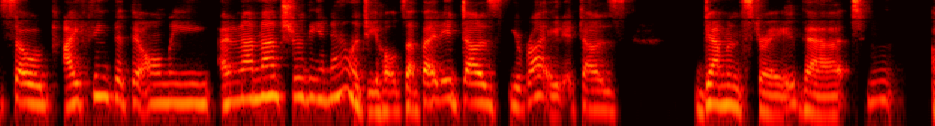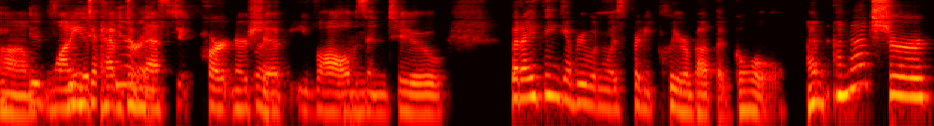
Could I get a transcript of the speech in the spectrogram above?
So I think that the only, and I'm not sure the analogy holds up, but it does. You're right. It does demonstrate that Mm, um, wanting to have domestic partnership evolves into. But I think everyone was pretty clear about the goal. I'm I'm not sure.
